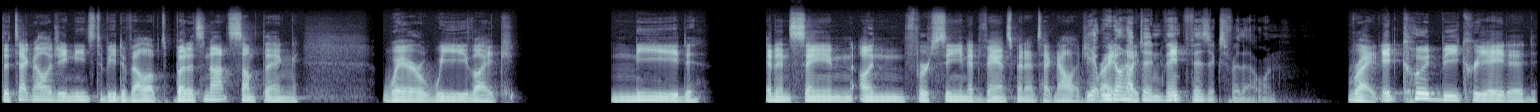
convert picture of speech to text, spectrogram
the technology needs to be developed, but it's not something where we like need an insane, unforeseen advancement in technology. Yeah, right? we don't have to invent it- physics for that one. right. It could be created.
